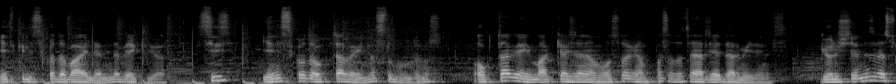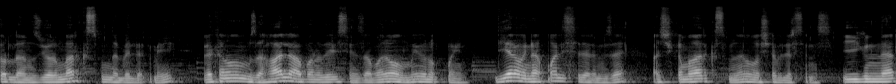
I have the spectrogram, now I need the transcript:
yetkili Skoda bayilerinde bekliyor. Siz yeni Skoda Octavia'yı nasıl buldunuz? Octavia'yı makyajlanan Volkswagen Passat'ı tercih eder miydiniz? Görüşleriniz ve sorularınızı yorumlar kısmında belirtmeyi ve kanalımıza hala abone değilseniz abone olmayı unutmayın. Diğer oynatma listelerimize açıklamalar kısmından ulaşabilirsiniz. İyi günler,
